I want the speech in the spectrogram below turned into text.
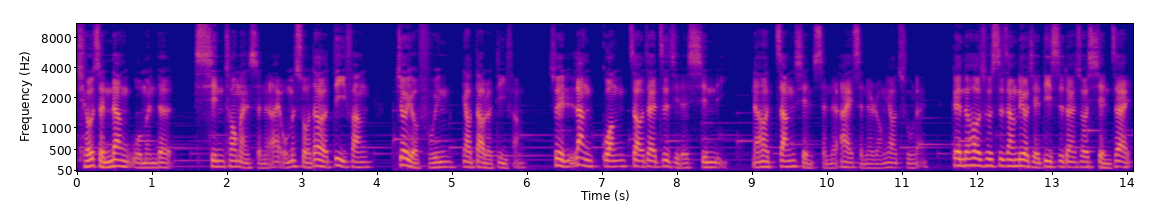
求神让我们的心充满神的爱，我们所到的地方就有福音要到的地方。所以让光照在自己的心里，然后彰显神的爱、神的荣耀出来。哥林多后书四章六节第四段说：“显在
